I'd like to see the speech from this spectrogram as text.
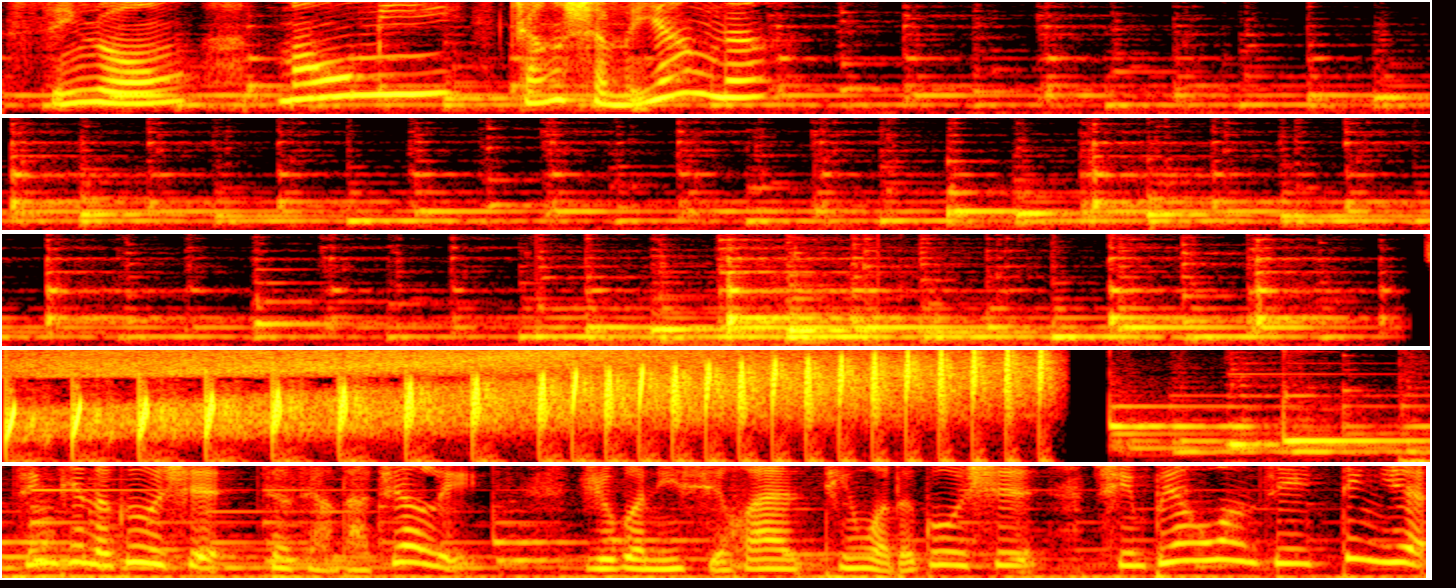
形容猫咪长什么样呢？故事就讲到这里。如果你喜欢听我的故事，请不要忘记订阅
